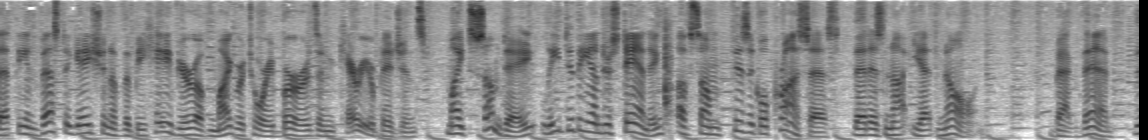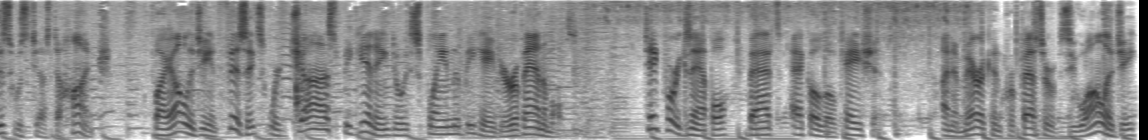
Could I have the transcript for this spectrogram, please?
that the investigation of the behavior of migratory birds and carrier pigeons might someday lead to the understanding of some physical process that is not yet known. Back then, this was just a hunch. Biology and physics were just beginning to explain the behavior of animals. Take, for example, bats' echolocation an American professor of zoology,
